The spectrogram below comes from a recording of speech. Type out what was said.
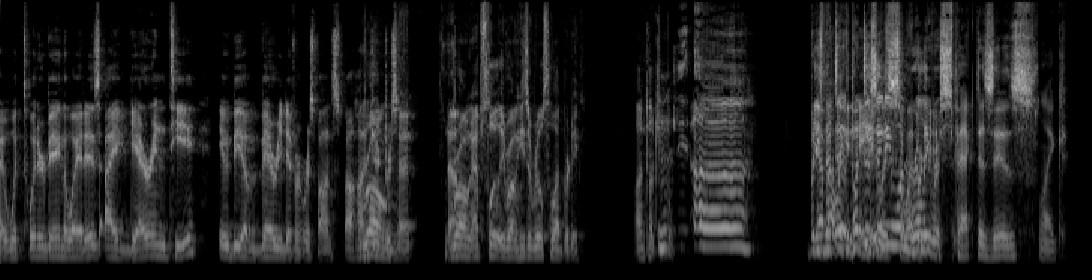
uh, with Twitter being the way it is, I guarantee it would be a very different response. A hundred percent. Wrong, absolutely wrong. He's a real celebrity. Untouchable. Uh, but yeah, he's but, not like do- an but does A-list anyone really celebrity. respect Aziz? Like,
